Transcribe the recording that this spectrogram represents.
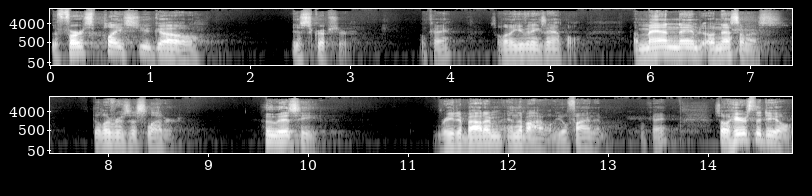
the first place you go is Scripture. Okay? So let me give you an example. A man named Onesimus delivers this letter. Who is he? Read about him in the Bible, you'll find him. Okay? So here's the deal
